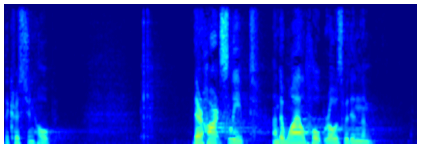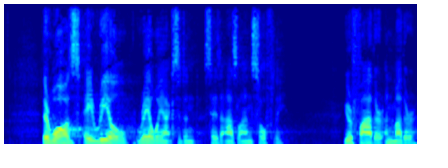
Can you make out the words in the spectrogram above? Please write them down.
the Christian hope. Their hearts leaped, and a wild hope rose within them. There was a real railway accident, said Aslan softly. Your father and mother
